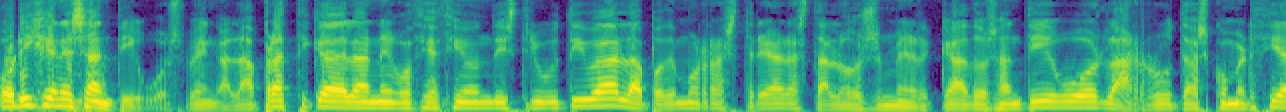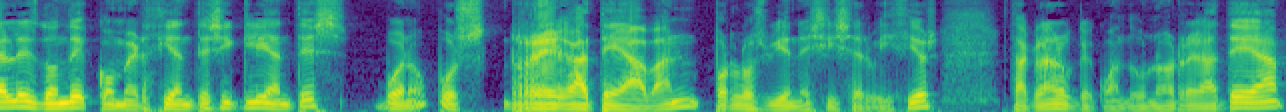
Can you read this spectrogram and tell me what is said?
Orígenes antiguos. Venga, la práctica de la negociación distributiva la podemos rastrear hasta los mercados antiguos, las rutas comerciales, donde comerciantes y clientes, bueno, pues regateaban por los bienes y servicios. Está claro que cuando uno regatea,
